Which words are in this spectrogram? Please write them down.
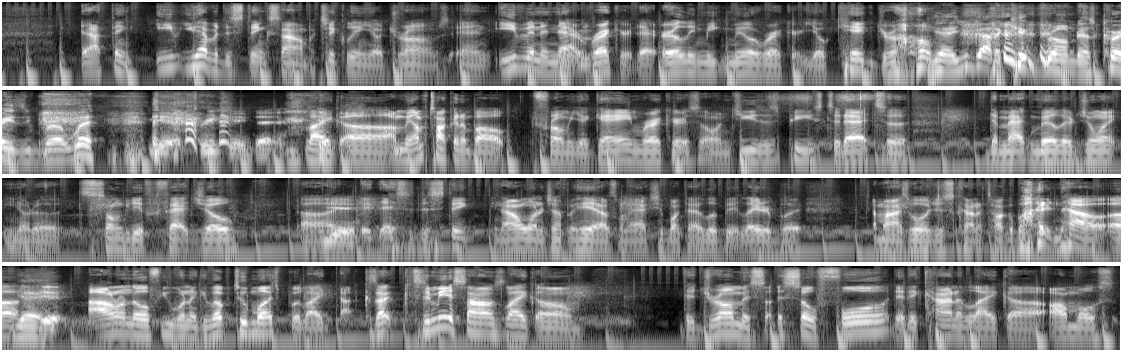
And I think e- you have a distinct sound, particularly in your drums. And even in that Mhm. record, that early Meek Mill record, your kick drum, Yeah, you got a kick drum that's crazy, bro. What? Yeah, appreciate that. like uh, I mean, I'm talking about from your game records on Jesus Piece to that to the Mac Miller joint. You know, the song you did for Fat Joe. Uh, Yeah. it, it's a distinct. You know, I don't want to jump ahead. I was going to ask you about that a little bit later, but I might as well just kind of talk about it now. Uh, Yeah. Yeah. I don't know if you want to give up too much, but like, cause I, to me it sounds like um, the drum is is so full that it kind of like uh, almost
